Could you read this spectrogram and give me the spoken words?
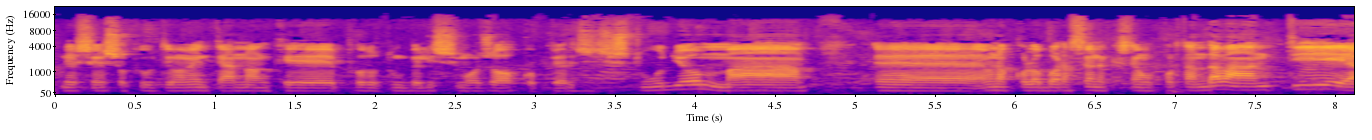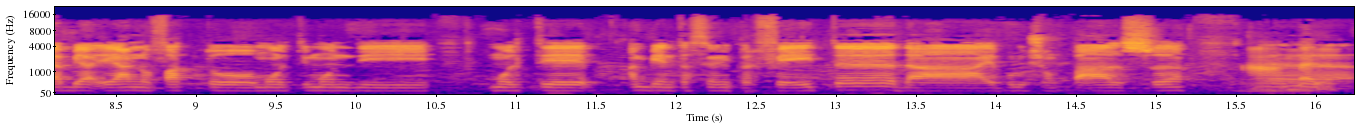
nel senso che ultimamente hanno anche prodotto un bellissimo gioco per GG Studio, ma eh, è una collaborazione che stiamo portando avanti e, abbia- e hanno fatto molti mondi molte ambientazioni per Fate, da Evolution Pulse Ah, eh,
